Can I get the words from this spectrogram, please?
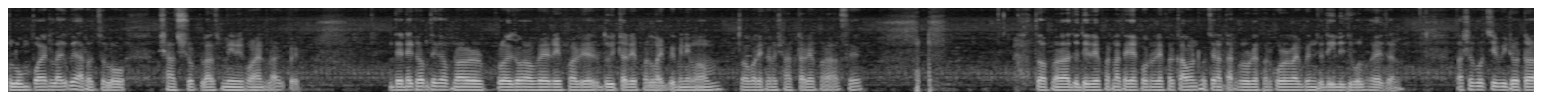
ব্লুম পয়েন্ট লাগবে। আর হচ্ছিল সাতশো প্লাস মিমি পয়েন্ট লাগবে। দেন এখান থেকে আপনার প্রয়োজন হবে রেফারের দুইটা রেফার লাগবে মিনিমাম তো আবার এখানে সাতটা রেফার আছে। তো আপনারা যদি রেফার না থাকে, কোনো রেফার কাউন্ট হচ্ছে না তারপরে রেফার করে রাখবেন যদি ইলিজিবল হয়ে যান। আশা করছি ভিডিওটা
